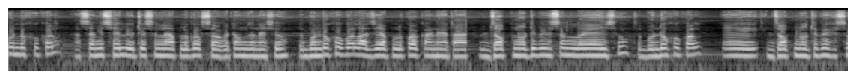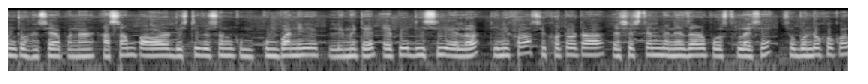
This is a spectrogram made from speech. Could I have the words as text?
বন্ধুসকল আছামিজ হেল ইউটিউব চেনেলে আপোনালোকক স্বাগতম জনাইছোঁ। বন্ধুসকল আজি আপোনালোকৰ কাৰণে এটা জব নটিফিকেশ্যন লৈ আহিছোঁ। বন্ধুসকল এই জব নটিফিকেশ্যনটো হৈছে আপোনাৰ Assam power distribution company limited A P D C এলৰ তিনিশ ছিসত্তৰটা এছিষ্টেণ্ট মেনেজাৰৰ পষ্ট ওলাইছে। চ' বন্ধুসকল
